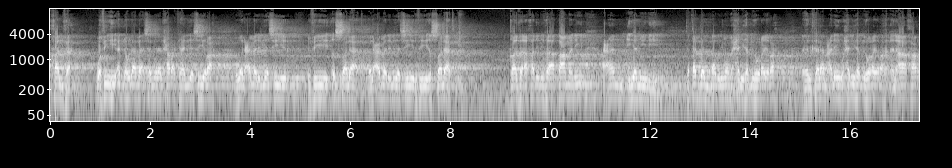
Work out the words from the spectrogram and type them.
خلفه. وفيه أنه لا بأس من الحركة اليسيرة والعمل اليسير في الصلاة والعمل اليسير في الصلاة. قال فأخذني فأقامني عن يمينه. تقدم باب الإمام حديث أبي هريرة الكلام عليه وحديث أبي هريرة الآخر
